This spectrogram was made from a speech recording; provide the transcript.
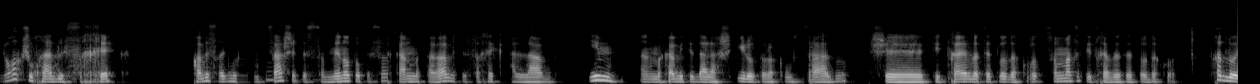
לא רק שהוא חייב לשחק, הוא חייב לשחק בקבוצה שתסמן אותו כשחקן מטרה ותשחק עליו. אם מכבי תדע להשאיל אותו לקבוצה הזו, שתתחייב לתת לו דקות, מה זה תתחייב לתת לו דקות? אף אחד לא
